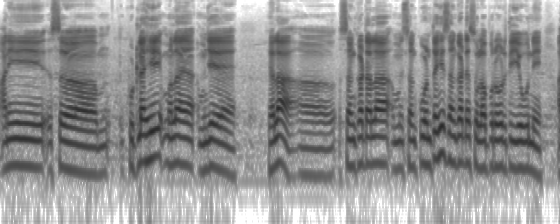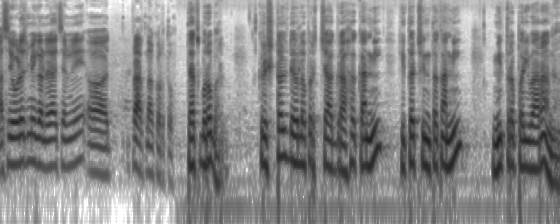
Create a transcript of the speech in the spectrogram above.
आणि स कुठल्याही मला म्हणजे ह्याला संकटाला म्हणजे सं कोणतंही संकट सोलापूरवरती येऊ नये असं एवढंच मी गणरायाचरणी प्रार्थना करतो. त्याचबरोबर क्रिस्टल डेव्हलपर्सच्या ग्राहकांनी हितचिंतकांनी मित्रपरिवारानं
